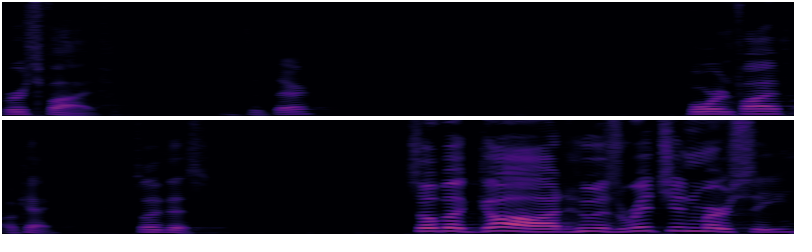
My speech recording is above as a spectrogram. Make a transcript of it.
verse 5. Is it there? 4 and 5? Okay. So, like this. So, but God, who is rich in mercy,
